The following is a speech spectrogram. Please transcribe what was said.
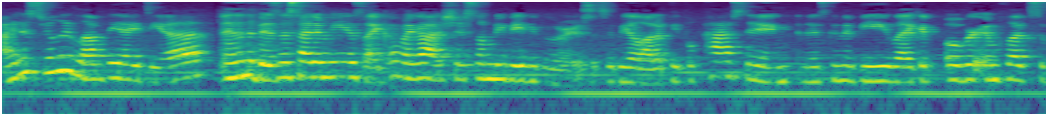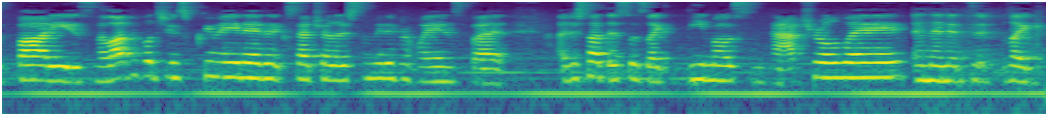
I just really love the idea. And then the business side of me is like, oh my gosh, there's so many baby boomers. There's gonna be a lot of people passing and there's gonna be like an over influx of bodies and a lot of people choose cremated, etc. There's so many different ways, but I just thought this was like the most natural way and then it's like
